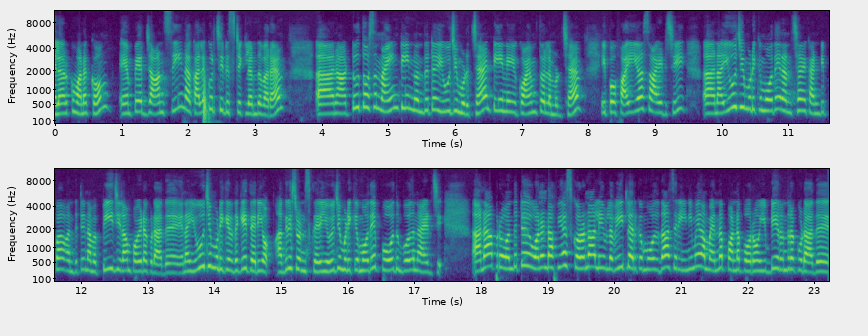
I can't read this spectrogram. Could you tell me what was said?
எல்லாருக்கும் வணக்கம். என் பேர் ஜான்சி. நான் கள்ளக்குறிச்சி டிஸ்ட்ரிக்ட்லேருந்து வரேன். நான் டூ தௌசண்ட் நைன்டீன் வந்துட்டு யூஜி முடித்தேன் டிஎன்ஏ கோயம்புத்தூரில் முடித்தேன் இப்போ ஃபைவ் இயர்ஸ் ஆயிடுச்சு. நான் யூஜி முடிக்கும் போதே நினச்சேன் கண்டிப்பாக வந்துட்டு நம்ம பிஜிலாம் போயிடக்கூடாது. ஏன்னா யூஜி முடிக்கிறதுக்கே தெரியும். அக்ரி ஸ்டூடெண்ட்ஸ்க்கு தெரியும். யூஜி முடிக்கும் போதே போதும் போதும்னு ஆயிடுச்சு. ஆனால் அப்புறம் வந்துட்டு one and half years corona லீவில் வீட்டில் இருக்கும் போது தான் சரி இனிமேல் நம்ம என்ன பண்ண போகிறோம் இப்படி இருந்துடக்கூடாது.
